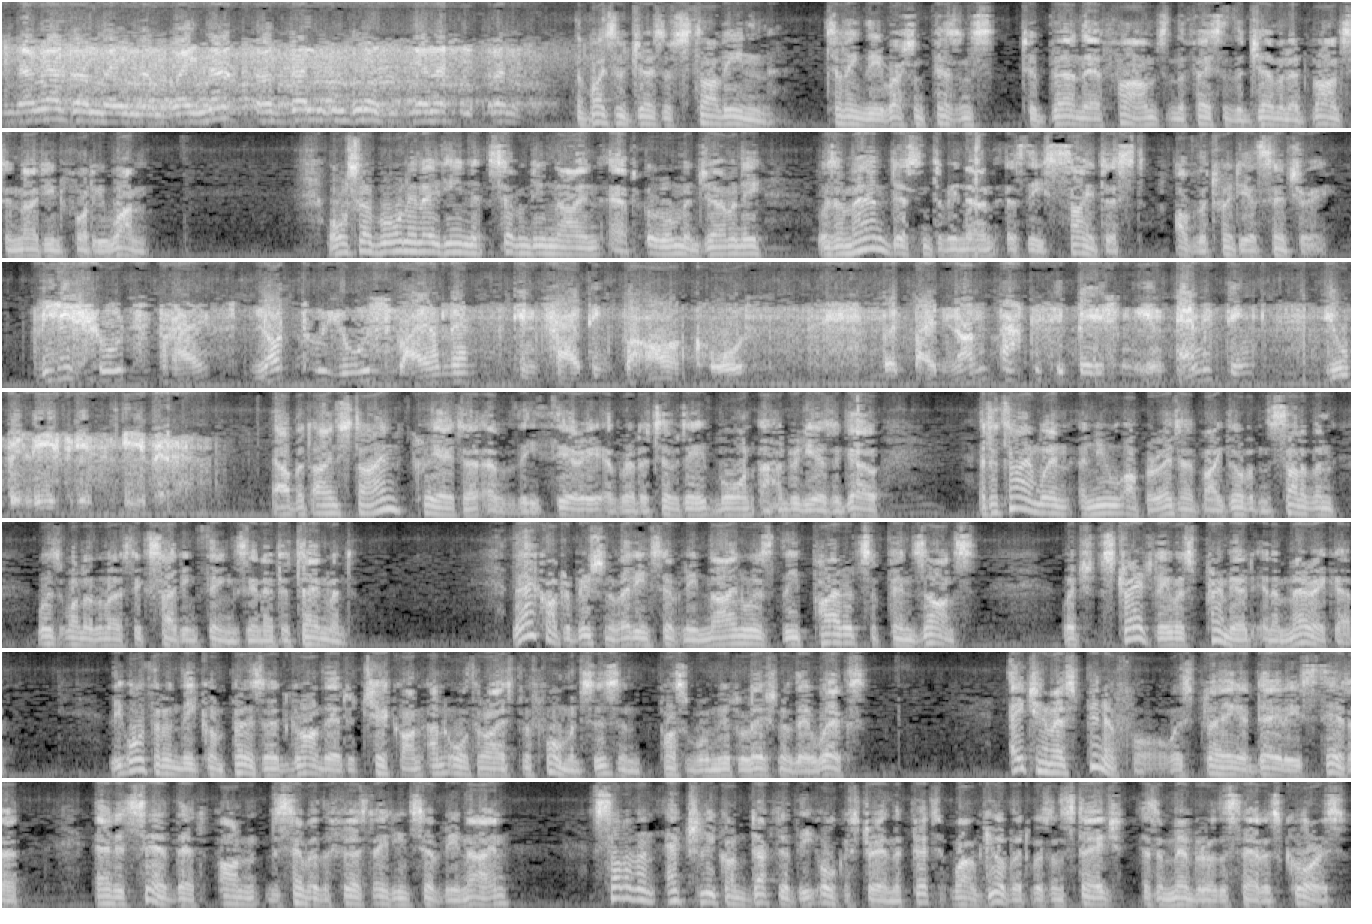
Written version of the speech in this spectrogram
и навязанная нам война создали угрозу для нашей страны. The voice of Joseph Stalin telling the Russian peasants to burn their farms in the face of the German advance in 1941. Also born in 1879 at Ulm in Germany was a man destined to be known as the scientist of the 20th century. We should strive not to use violence in fighting for our cause, but by non-participation in anything you believe is evil. Albert Einstein, creator of the theory of relativity, born 100 years ago, at a time when a new operetta by Gilbert and Sullivan was one of the most exciting things in entertainment. Their contribution of 1879 was The Pirates of Penzance, which strangely was premiered in America. The author and the composer had gone there to check on unauthorized performances and possible mutilation of their works. HMS Pinafore was playing at Daly's Theatre, and it said that on December the 1st, 1879, Sullivan actually conducted the orchestra in the pit while Gilbert was on stage as a member of the Sailors' Chorus.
